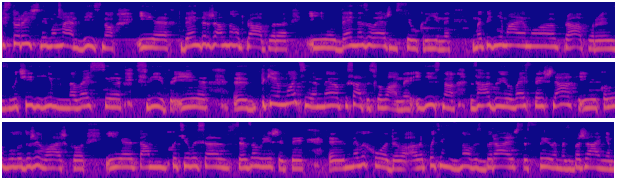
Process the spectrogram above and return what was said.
історичний момент, дійсно. І е, День державного прапора, і День Незалежності України. Ми піднімаємо прапори, звучить гімн на весь е, світ. І е, такі емоції не описати словами. І дійсно згадую весь цей шлях, і коли було дуже важко, і там хотілося все залишити, е, не виходило, але потім знову збираєшся з силами, з бажанням,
